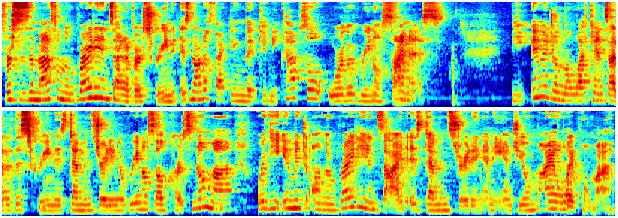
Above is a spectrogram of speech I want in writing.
versus the mass on the right hand side of our screen is not affecting the kidney capsule or the renal sinus. The image on the left-hand side of the screen is demonstrating a renal cell carcinoma, where the image on the right-hand side is demonstrating an angiomyolipoma.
